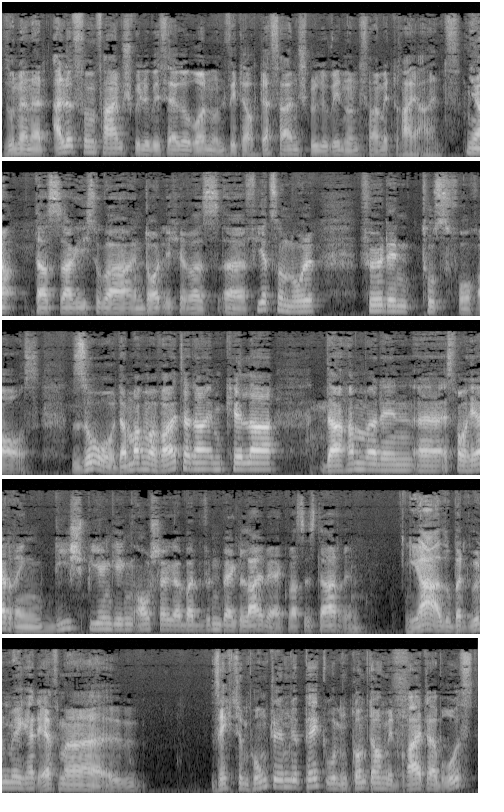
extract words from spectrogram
Sundern hat alle fünf Heimspiele bisher gewonnen und wird auch das Heimspiel gewinnen und zwar mit 3-1. Ja, das sage ich sogar ein deutlicheres äh, 4 zu 0 für den TUS voraus. So, dann machen wir weiter da im Keller. Da haben wir den äh, SV Herdring. Die spielen gegen Aufsteiger Bad Württemberg-Leiberg. Was ist da drin? Ja, also Bad Württemberg hat erstmal äh, 16 Punkte im Gepäck und kommt auch mit breiter Brust.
